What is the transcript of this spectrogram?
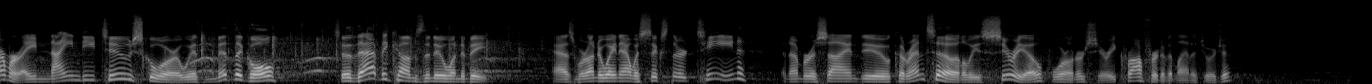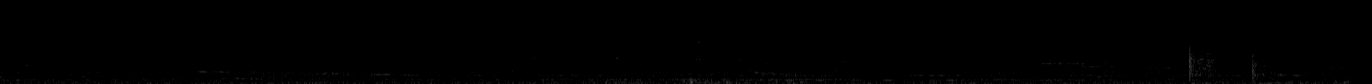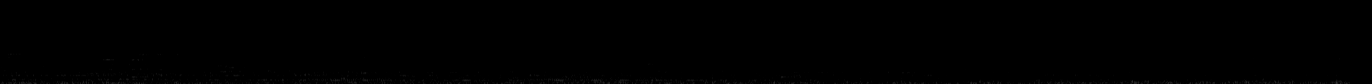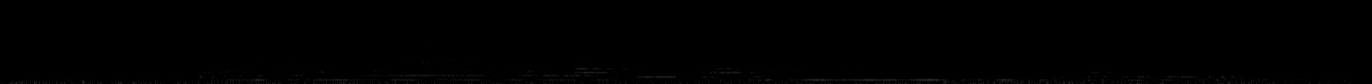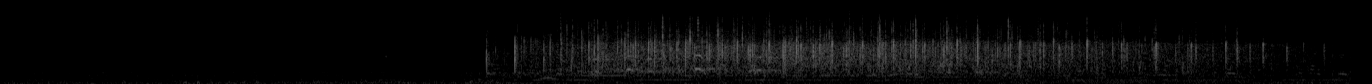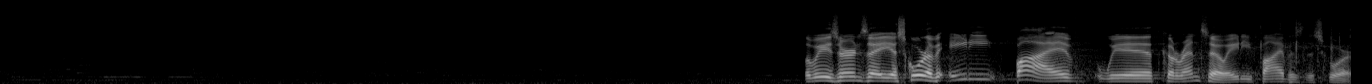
A 92 score with Mythical. So that becomes the new one to beat. As we're underway now with 613, the number assigned to Carento and Louise Serio for owner Sherry Crawford of Atlanta, Georgia. Louise earns a, a, score of 85 with Carento. 85 is the score.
